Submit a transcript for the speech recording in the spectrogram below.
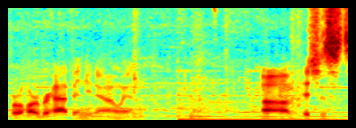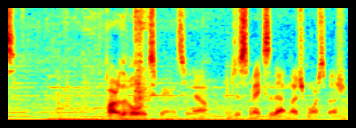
Pearl Harbor happened, you know, and um, it's just part of the whole experience, you know. It just makes it that much more special.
